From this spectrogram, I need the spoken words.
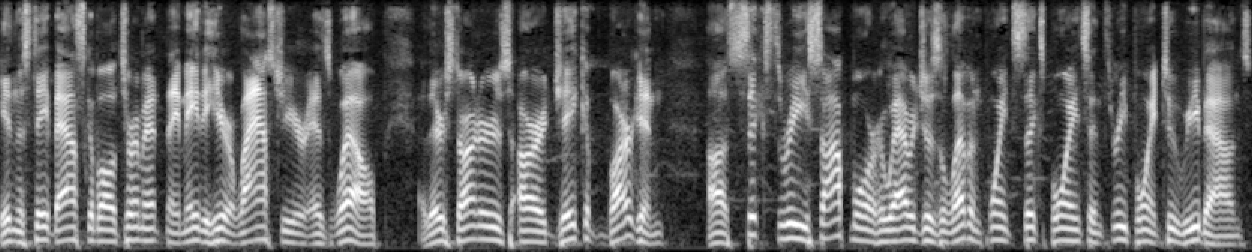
in the state basketball tournament. They made it here last year as well. Their starters are Jacob Bargan, a 6'3 sophomore who averages 11.6 points and 3.2 rebounds.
